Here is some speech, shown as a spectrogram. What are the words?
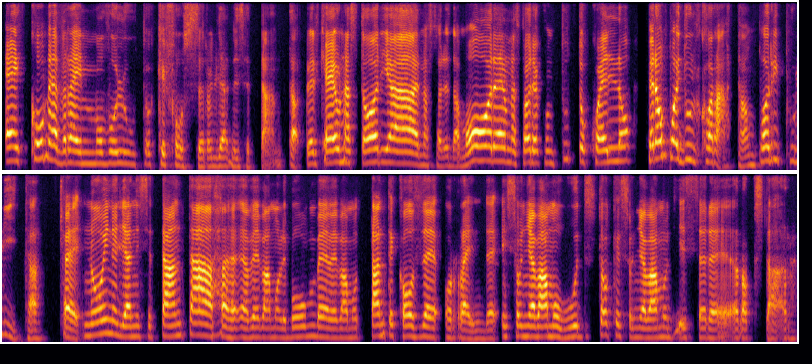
è come avremmo voluto che fossero gli anni 70, perché è una storia, è una storia d'amore, è una storia con tutto quello però un po' edulcorata, un po' ripulita. Cioè, noi negli anni 70 eh, avevamo le bombe, avevamo tante cose orrende e sognavamo Woodstock e sognavamo di essere rockstar.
